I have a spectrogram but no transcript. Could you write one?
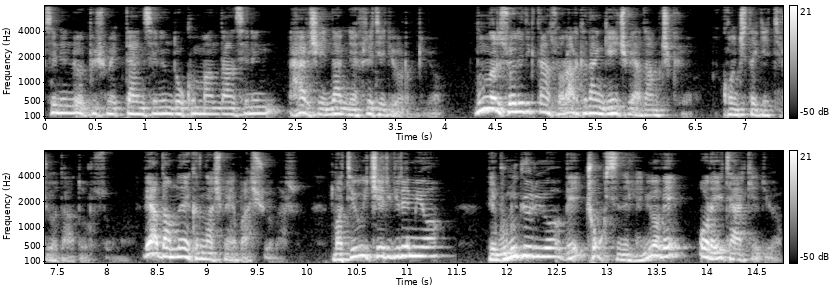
senin öpüşmekten, senin dokunmandan, senin her şeyinden nefret ediyorum diyor. Bunları söyledikten sonra arkadan genç bir adam çıkıyor. Conchita getiriyor daha doğrusu. Ve adamla yakınlaşmaya başlıyorlar. Mateo içeri giremiyor ve bunu görüyor ve çok sinirleniyor ve orayı terk ediyor.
